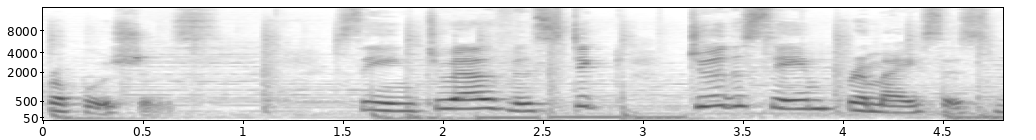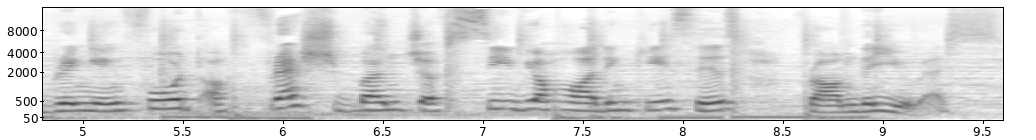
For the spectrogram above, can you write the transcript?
proportions. Seeing 12 will stick to the same premises, bringing forth a fresh bunch of severe hoarding cases from the US.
